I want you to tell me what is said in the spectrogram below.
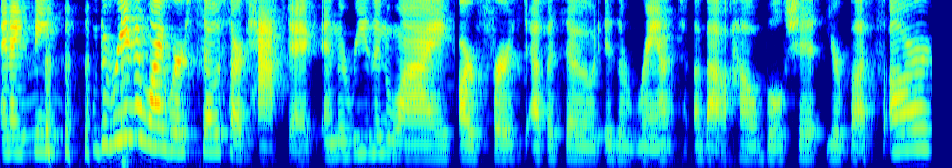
And I think the reason why we're so sarcastic and the reason why our first episode is a rant about how bullshit your butts are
